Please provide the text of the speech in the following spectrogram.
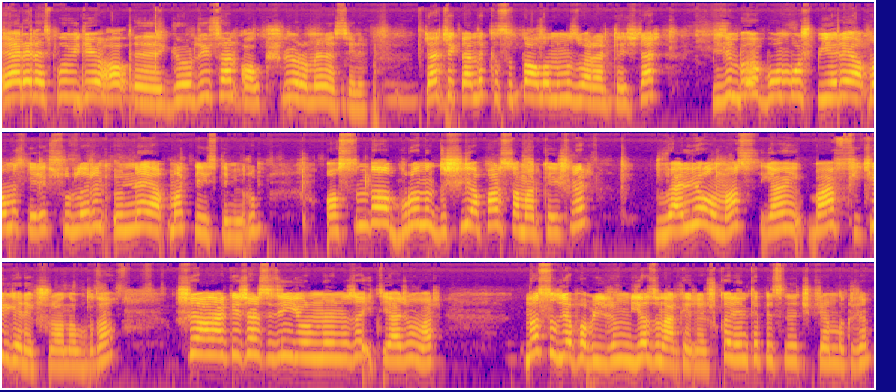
Eğer Enes bu videoyu al- e, gördüysen alkışlıyorum Enes seni. Gerçekten de kısıtlı alanımız var arkadaşlar. Bizim böyle bomboş bir yere yapmamız gerek. Surların önüne yapmak da istemiyorum. Aslında buranın dışı yaparsam arkadaşlar güvenli olmaz. Yani bana fikir gerek şu anda burada. Şu an arkadaşlar sizin yorumlarınıza ihtiyacım var. Nasıl yapabilirim yazın arkadaşlar. Şu kalenin tepesine çıkacağım bakacağım.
